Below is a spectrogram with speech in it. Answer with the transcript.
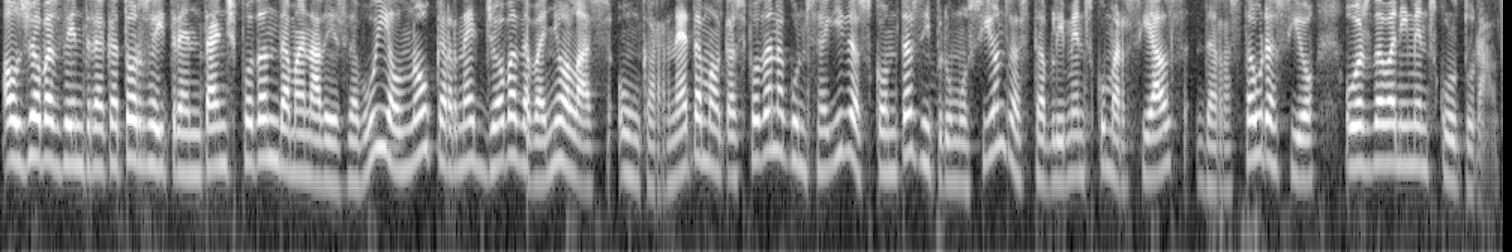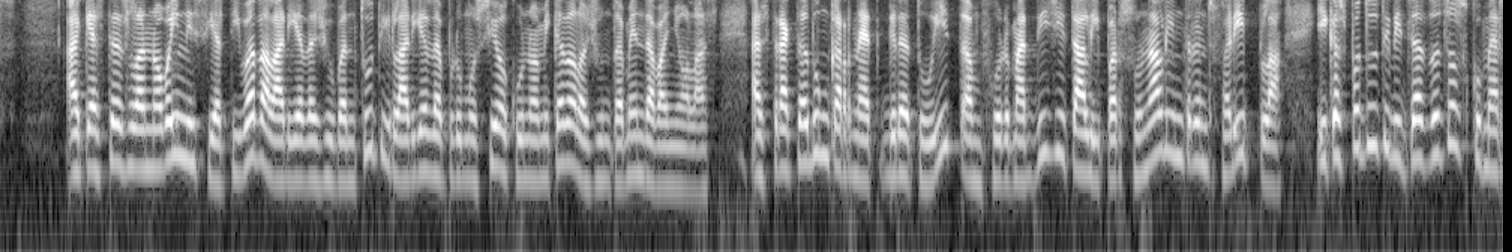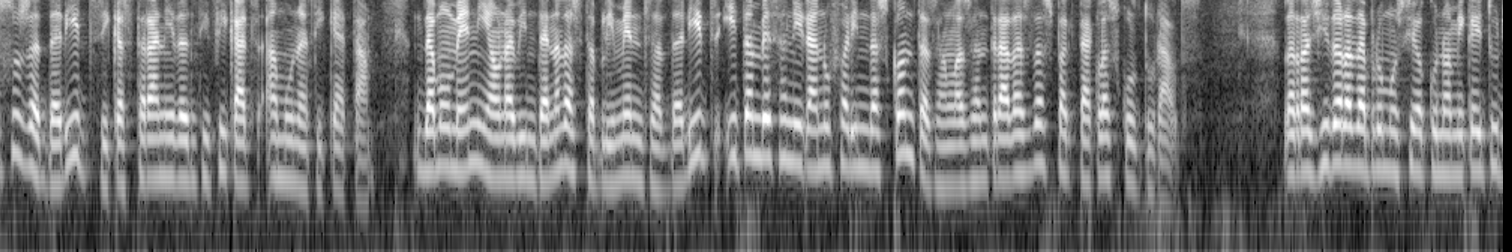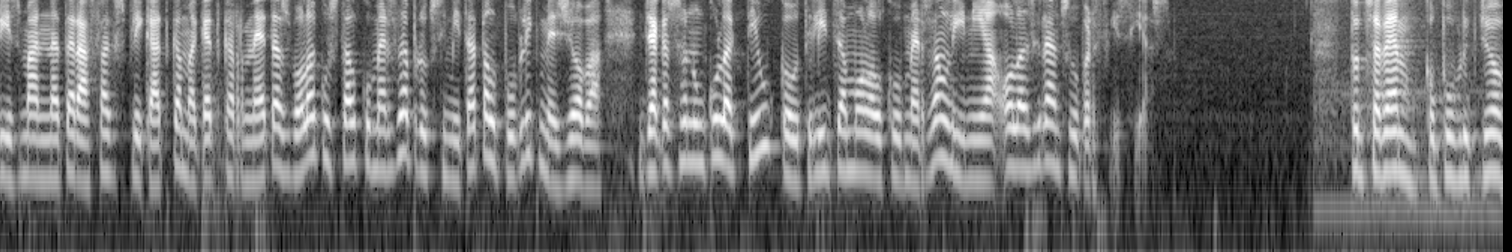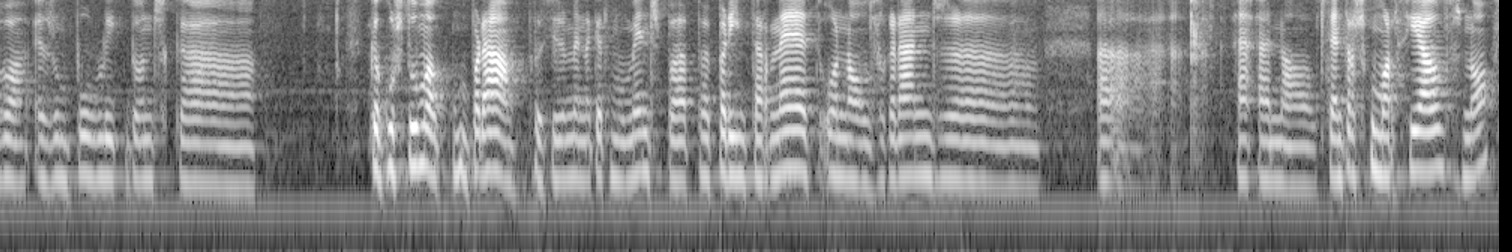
Els joves d'entre 14 i 30 anys poden demanar des d'avui el nou carnet jove de Banyoles, un carnet amb el que es poden aconseguir descomptes i promocions a establiments comercials, de restauració o esdeveniments culturals. Aquesta és la nova iniciativa de l'àrea de joventut i l'àrea de promoció econòmica de l'Ajuntament de Banyoles. Es tracta d'un carnet gratuït en format digital i personal intransferible i que es pot utilitzar tots els comerços adherits i que estaran identificats amb una etiqueta. De moment hi ha una vintena de establiments adherits i també s'aniran oferint descomptes en les entrades d'espectacles culturals. La regidora de Promoció Econòmica i Turisme, Anna Taraf, ha explicat que amb aquest carnet es vol acostar el comerç de proximitat al públic més jove, ja que són un col·lectiu que utilitza molt el comerç en línia o les grans superfícies. Tots sabem que el públic jove és un públic doncs, que, que acostuma a comprar precisament en aquests moments per, per, per internet o en els grans eh, eh, en els centres comercials, no?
